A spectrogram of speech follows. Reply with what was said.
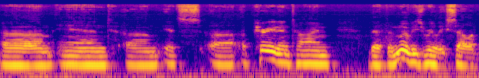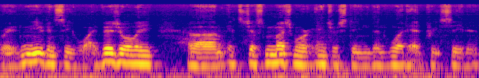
um, and um, it's uh, a period in time that the movies really celebrated, and you can see why. Visually, um, it's just much more interesting than what had preceded.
